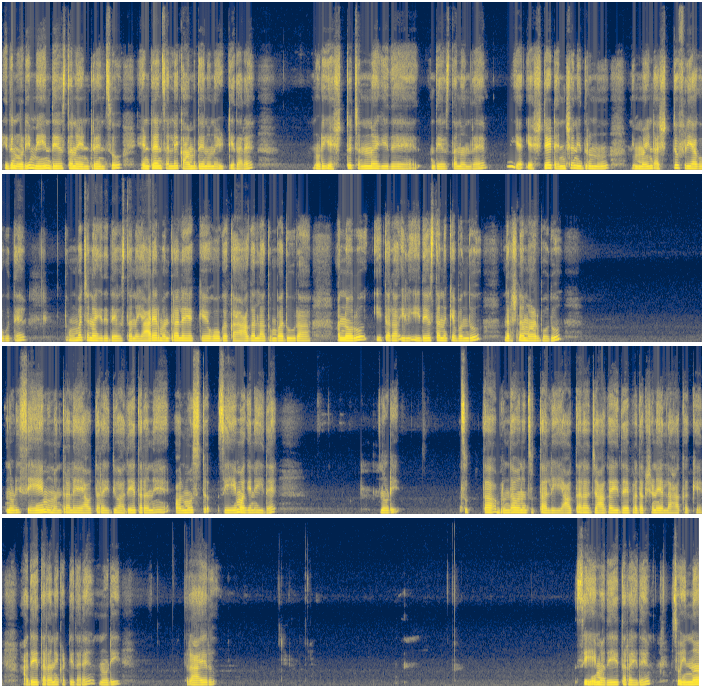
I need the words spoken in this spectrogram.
ಇದು ನೋಡಿ ಮೇನ್ ದೇವಸ್ಥಾನ ಎಂಟ್ರೆನ್ಸು. ಎಂಟ್ರೆನ್ಸಲ್ಲೇ ಕಾಮಧೇನುನ ಇಟ್ಟಿದ್ದಾರೆ. ನೋಡಿ ಎಷ್ಟು ಚೆನ್ನಾಗಿದೆ ದೇವಸ್ಥಾನ ಅಂದರೆ. ಎಷ್ಟೇ ಟೆನ್ಷನ್ ಇದ್ರೂ ನಿಮ್ಮ ಮೈಂಡ್ ಅಷ್ಟು ಫ್ರೀ ಆಗೋಗುತ್ತೆ. ತುಂಬ ಚೆನ್ನಾಗಿದೆ ದೇವಸ್ಥಾನ. ಯಾರ್ಯಾರು ಮಂತ್ರಾಲಯಕ್ಕೆ ಹೋಗೋಕ್ಕೆ ಆಗಲ್ಲ, ತುಂಬ ದೂರ ಅನ್ನೋರು ಈ ಥರ ಇಲ್ಲಿ ಈ ದೇವಸ್ಥಾನಕ್ಕೆ ಬಂದು ದರ್ಶನ ಮಾಡ್ಬೋದು. ನೋಡಿ ಸೇಮ್ ಮಂತ್ರಾಲಯ ಯಾವ ಥರ ಇದೆಯೋ ಅದೇ ಥರನೇ ಆಲ್ಮೋಸ್ಟ್ ಸೇಮ್ ಆಗೇ ಇದೆ. ನೋಡಿ ಸುತ್ತ ಬೃಂದಾವನದ ಸುತ್ತ ಅಲ್ಲಿ ಯಾವ ಥರ ಜಾಗ ಇದೆ ಪ್ರದಕ್ಷಿಣೆ ಎಲ್ಲ ಹಾಕೋಕ್ಕೆ ಅದೇ ಥರನೇ ಕಟ್ಟಿದ್ದಾರೆ ನೋಡಿ ರಾಯರು ಸೇಮ್ ಅದೇ ಥರ ಇದೆ. ಸೊ ಇನ್ನು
